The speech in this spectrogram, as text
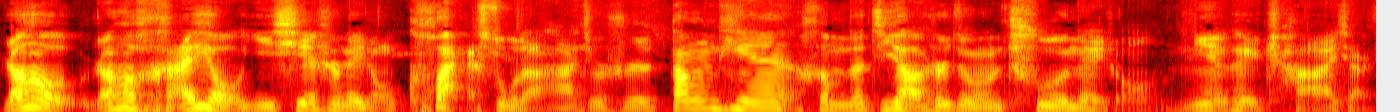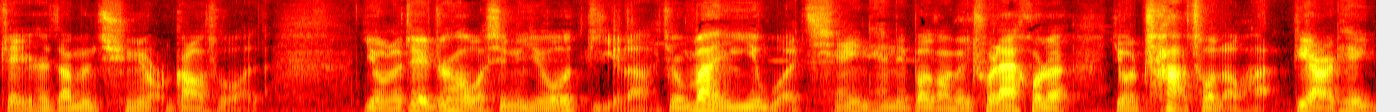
然后，然后还有一些是那种快速的啊，就是当天恨不得几小时就能出的那种，你也可以查一下。这个是咱们群友告诉我的。有了这之后，我心里就有底了。就万一我前一天那报告没出来，或者有差错的话，第二天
